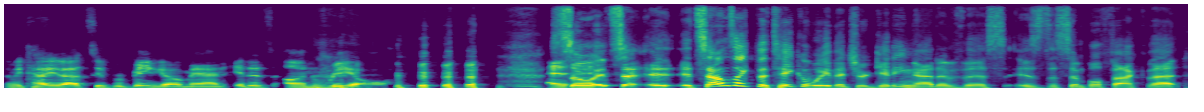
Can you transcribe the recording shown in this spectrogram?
let me tell you about Super Bingo, man. It is unreal. and, so and, it's it, it sounds like the takeaway that you're getting out of this is the simple fact that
